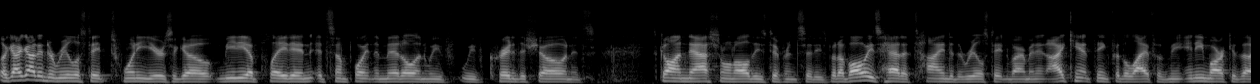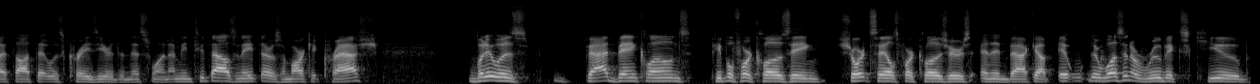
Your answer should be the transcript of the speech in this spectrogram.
Look, I got into real estate 20 years ago. Media played in at some point in the middle, and we've we've created the show, and it's it's gone national in all these different cities. But I've always had a tie into the real estate environment, and I can't think for the life of me any market that I thought that was crazier than this one. I mean, 2008 there was a market crash but it was bad bank loans, people foreclosing, short sales foreclosures, and then back up. It, there wasn't a Rubik's Cube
